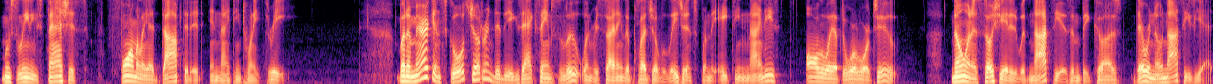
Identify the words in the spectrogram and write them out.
Mussolini's fascists formally adopted it in 1923. But American school children did the exact same salute when reciting the Pledge of Allegiance from the 1890s all the way up to World War II. No one associated with Nazism because there were no Nazis yet.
